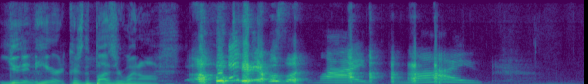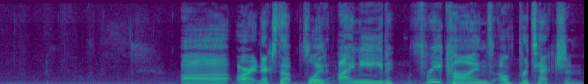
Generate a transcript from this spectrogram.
You didn't hear it because the buzzer went off. okay, I was like, Lies. Lies. Uh, all right, next up, Floyd. I need three kinds of protection.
